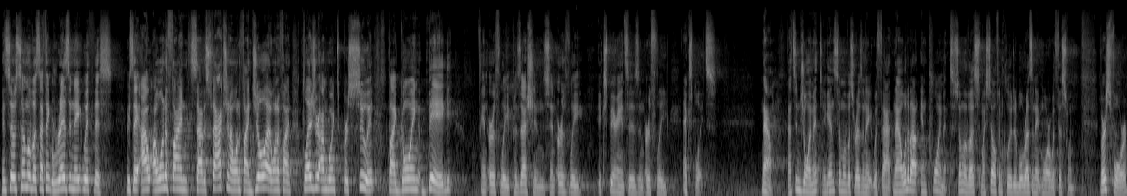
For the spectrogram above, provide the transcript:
And so some of us, I think, resonate with this. We say, I, I want to find satisfaction, I want to find joy, I want to find pleasure. I'm going to pursue it by going big in earthly possessions and earthly experiences and earthly exploits. Now, that's enjoyment. Again, some of us resonate with that. Now, what about employment? Some of us, myself included, will resonate more with this one. Verse 4,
